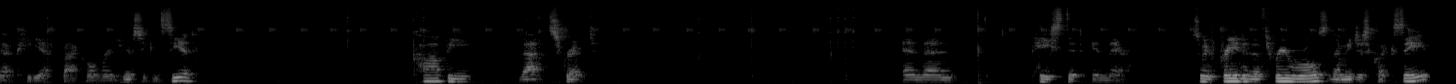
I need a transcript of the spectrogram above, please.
that PDF back over in here so you can see it, copy that script, and then paste it in there. So we've created the three rules, then we just click Save.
